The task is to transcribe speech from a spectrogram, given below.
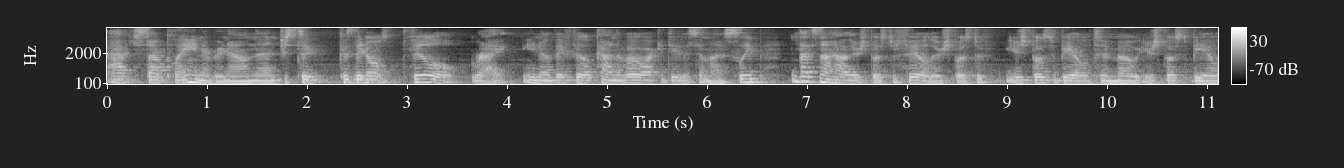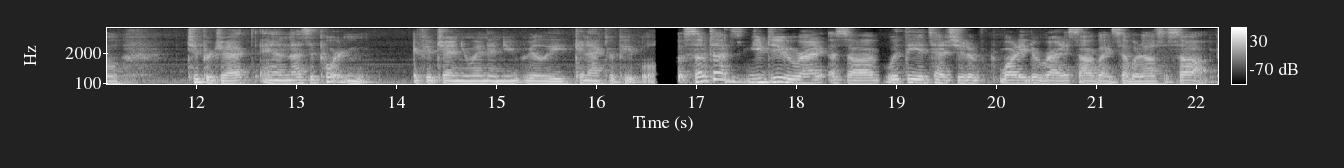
I have to stop playing every now and then just to, because they don't feel right. You know, they feel kind of, oh, I could do this in my sleep. That's not how they're supposed to feel. They're supposed to, you're supposed to be able to emote, you're supposed to be able to project, and that's important if you're genuine and you really connect with people. Sometimes you do write a song with the intention of wanting to write a song like someone else's song.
